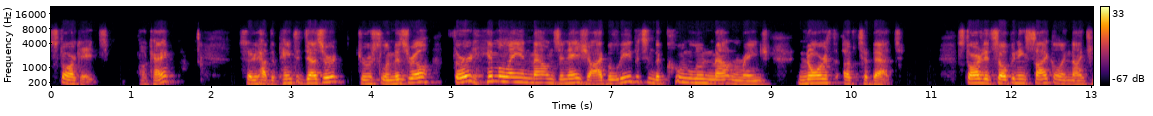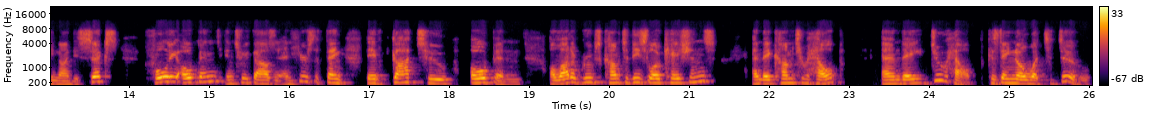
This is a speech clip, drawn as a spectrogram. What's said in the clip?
stargates. Okay, so you have the Painted Desert, Jerusalem, Israel, third Himalayan mountains in Asia. I believe it's in the Kunlun mountain range north of Tibet. Started its opening cycle in 1996, fully opened in 2000. And here's the thing they've got to open. A lot of groups come to these locations and they come to help, and they do help because they know what to do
